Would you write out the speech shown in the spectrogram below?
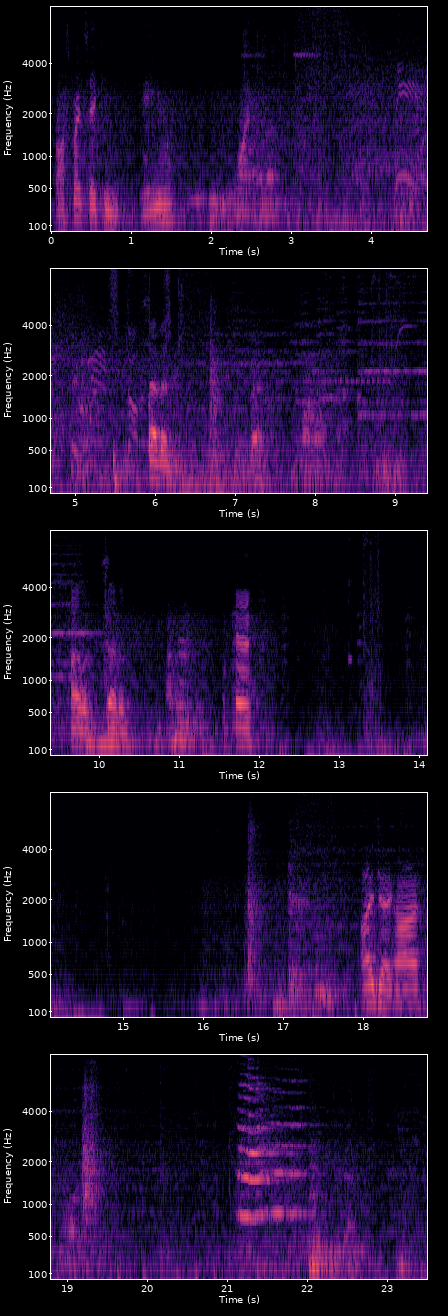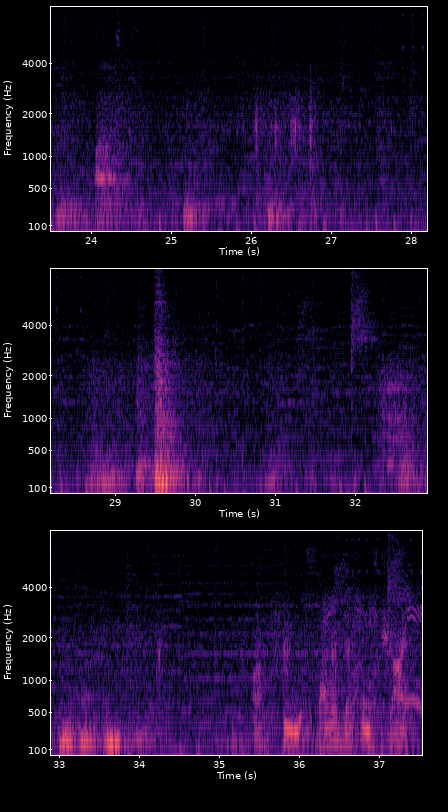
Frostbyte taking game one. Seven. Tyler, seven. Okay. Hi, Jay. Hi. Final Destiny's Trial.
